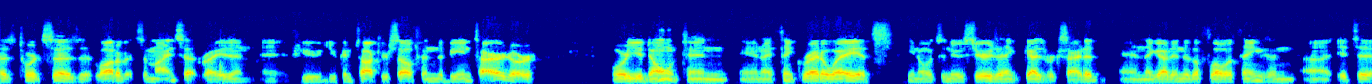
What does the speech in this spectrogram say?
as Tort says, a lot of it's a mindset, right? And, and if you you can talk yourself into being tired, or or you don't. And and I think right away it's you know it's a new series. I think guys were excited and they got into the flow of things. And uh, it's a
